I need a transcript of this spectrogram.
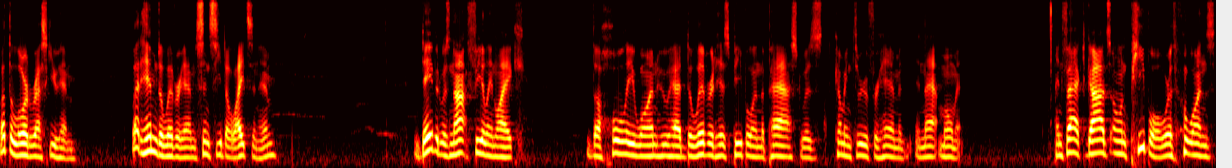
Let the Lord rescue him. Let him deliver him, since he delights in him. David was not feeling like the Holy One who had delivered his people in the past was coming through for him in, in that moment. In fact, God's own people were the ones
